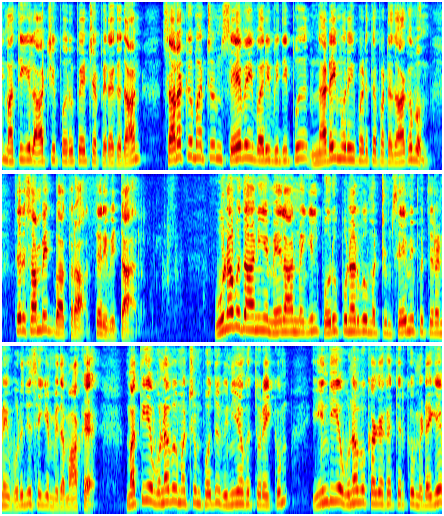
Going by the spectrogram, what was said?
மத்தியில் ஆட்சி பொறுப்பேற்ற பிறகுதான் சரக்கு மற்றும் சேவை வரி விதிப்பு நடைமுறைப்படுத்தப்பட்டதாகவும் திரு. சம்பித் பாத்ரா தெரிவித்தார். உணவு தானிய மேலாண்மையில் பொறுப்புணர்வு மற்றும் சேமிப்பு திறனை உறுதி செய்யும் விதமாக மத்திய உணவு மற்றும் பொது விநியோகத்துறைக்கும் இந்திய உணவுக் கழகத்திற்கும் இடையே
